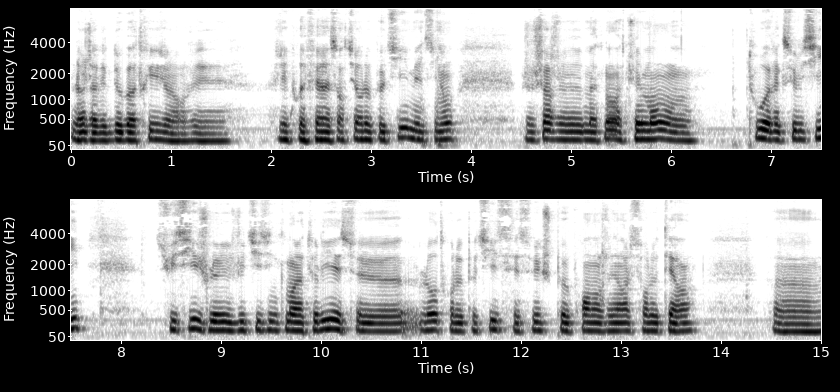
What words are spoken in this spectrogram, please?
là j'avais deux batteries, alors j'ai préféré sortir le petit, mais sinon je charge maintenant actuellement euh, tout avec celui-ci. Celui-ci, je l'utilise uniquement à l'atelier et l'autre, le petit, c'est celui que je peux prendre en général sur le terrain. Euh,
